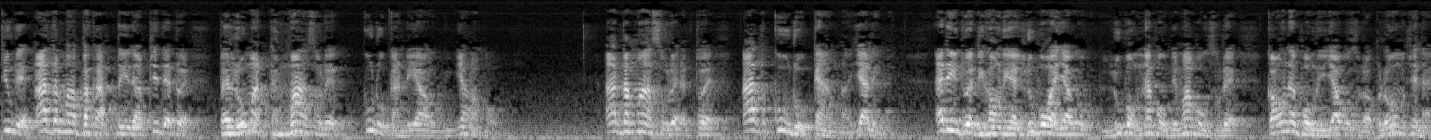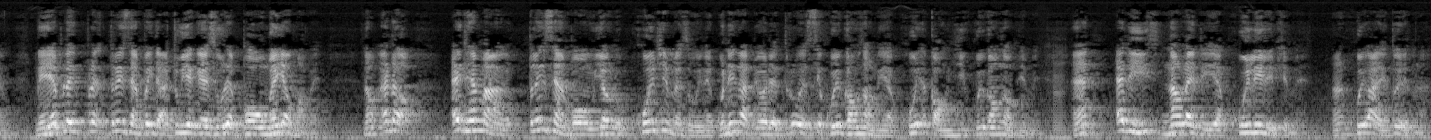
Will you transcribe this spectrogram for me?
ပြုတဲ့အာသမဘက်ကတေတာဖြစ်တဲ့အတွက်ဘယ်လို့မှဓမ္မဆိုတဲ့ကုသိုလ်ကံတရားကိုရမှာမဟုတ် ဘူး။အာသမဆိုတဲ့အတွက်အာတကုသိုလ်ကံလာရလိမ့်မယ်။အဲ့ဒီအတွက်ဒီကောင်တွေကလူဘဝရောက်ဖို့လူပုံနတ်ပုံမြမပုံဆိုတဲ့ကောင်းတဲ့ပုံတွေရောက်ဖို့ဆိုတော့ဘလို့မဖြစ်နိုင်ဘူး။ငရဲပလိတရိษံပိတ်တာအတူရကယ်ဆိုတဲ့ဘုံပဲရောက်မှာပဲ။နော်အဲ့တော့အဲ့ထဲမှာတိရစ္ဆာန်ပုံရောက်လို့ခွေးဖြစ်မယ်ဆိုရင်လည်းခုနကပြောတဲ့သူတို့ရဲ့စစ်ခွေးကောင်းဆောင်တွေကခွေးအကောင်ကြီးခွေးကောင်းဆောင်ဖြစ်မယ်ဟမ်အဲ့ဒီနောက်လိုက်တွေကခွေးလေးတွေဖြစ်မယ်ဟမ်ခွေးအားတွေတွေ့တယ်မလား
